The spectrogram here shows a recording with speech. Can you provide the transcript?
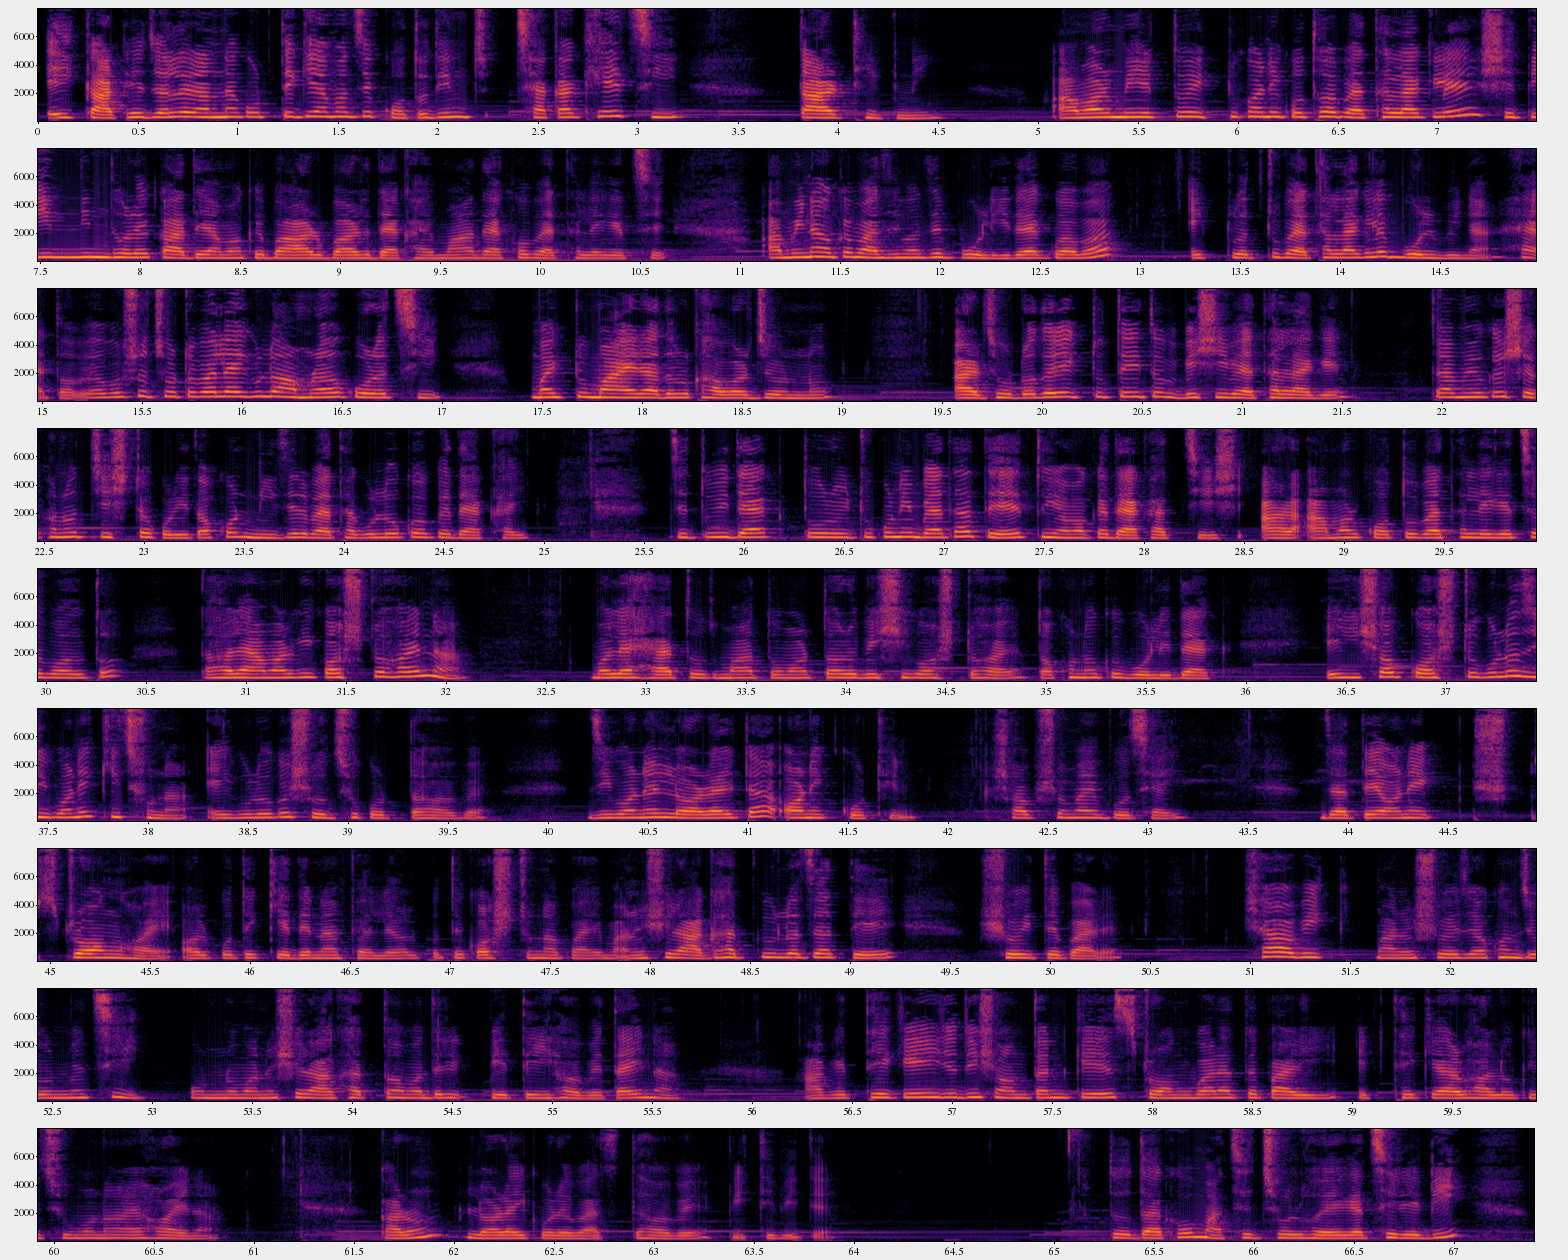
এই কাঠের জালে রান্না করতে গিয়ে আমার যে কতদিন ছ্যাঁকা খেয়েছি, তার ঠিক নেই। আমার মেয়ের তো একটুখানি কোথাও ব্যথা লাগলে সে তিন দিন ধরে কাঁদে, আমাকে বারবার দেখায়, মা, দেখো, ব্যথা লেগেছে। আমি না ওকে মাঝে মাঝে বলি, দেখ বাবা, একটু একটু ব্যথা লাগলে বলবি না। হ্যাঁ তবে অবশ্য ছোটোবেলায় এগুলো আমরাও করেছি, মা, একটু মায়ের আদর খাওয়ার জন্য। আর ছোটোদের একটুতেই তো বেশি ব্যথা লাগে। তো আমি ওকে শেখানোর চেষ্টা করি, তখন নিজের ব্যথাগুলোকে ওকে দেখাই, যে, তুই দেখ, তোর ওইটুকুনি ব্যথাতে তুই আমাকে দেখাচ্ছিস, আর আমার কত ব্যথা লেগেছে বলতো? তাহলে আমার কি কষ্ট হয় না? বলে হ্যাঁ তো মা, তোমার তো আরও বেশি কষ্ট হয়। তখন ওকে বলি, দেখ, এই সব কষ্টগুলো জীবনে কিছু না এইগুলোকে সহ্য করতে হবে। জীবনের লড়াইটা অনেক কঠিন, সব সময় বোঝাই, যাতে অনেক স্ট্রং হয়, অল্পতে কেঁদে না ফেলে, অল্পতে কষ্ট না পায়, মানুষের আঘাতগুলো যাতে সইতে পারে। স্বাভাবিক, মানুষ হয়ে যখন জন্মেছি, অন্য মানুষের আঘাত তো আমাদের পেতেই হবে, তাই না? আগের থেকেই যদি সন্তানকে স্ট্রং বানাতে পারি, এর থেকে আর ভালো কিছু মনে হয় হয় না। কারণ লড়াই করে বাঁচতে হবে পৃথিবীতে। তো দেখো, মাছের ঝোল হয়ে গেছে রেডি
